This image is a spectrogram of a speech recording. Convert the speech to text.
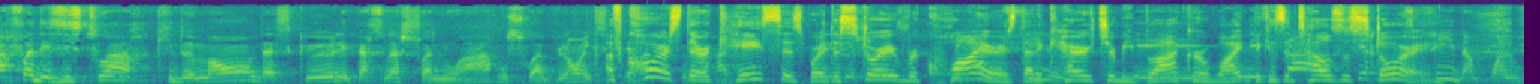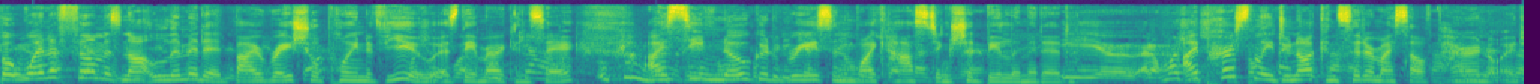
parfois des histoires qui demandent à ce que les personnages soient noirs ou soient blancs, etc. Of course, there are cases where the story requires that a character be black or white because it tells a story. But when a film is not limited by racial point of view, as the Americans say, I see no good reason why casting should be limited. Euh, I personally do not consider myself paranoid.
